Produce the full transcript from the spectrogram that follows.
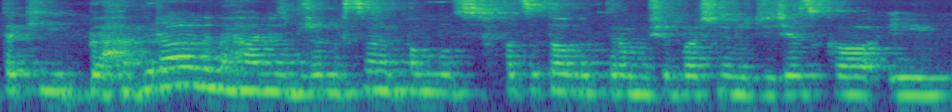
taki behawioralny mechanizm, że my chcemy pomóc facetowi, któremu się właśnie rodzi dziecko i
